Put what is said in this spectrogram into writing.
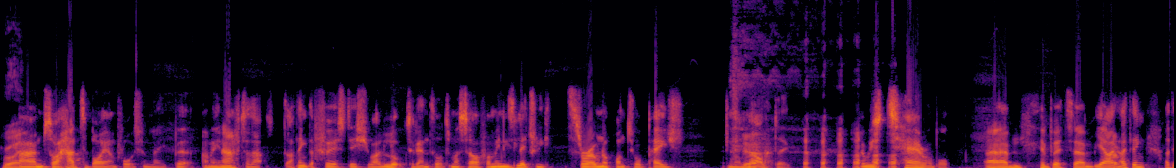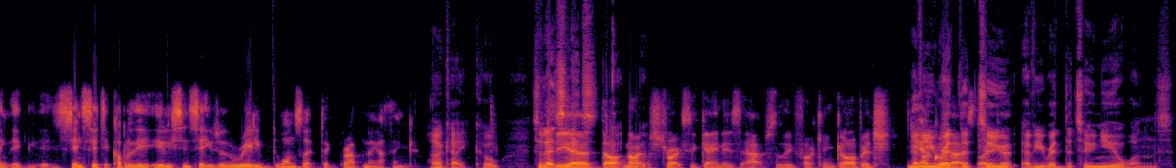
Right. Um, so I had to buy it, unfortunately. But I mean, after that, I think the first issue, I looked at it and thought to myself, I mean, he's literally thrown up onto a page and then Yeah. that'll do. It was terrible. Um, but um, yeah, I, I think I think that Sin City, a couple of the early Sin Cities were really the ones that, that grabbed me. I think. Okay, cool. So let's. The uh, let's Dark Knight Strikes Again is absolute fucking garbage. have I've you read the as like two? a- Have you read the two newer ones?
